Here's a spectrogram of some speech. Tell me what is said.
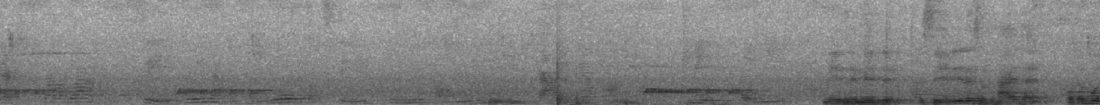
อยากทราบว่าสีพื้นหนังของลูกกับสีพื้นของอืมกายเนี่ยค่ะมีผลมีสิมีสิสีนี่ได้สุดท้ายใช่โอ้ถ้าพูด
